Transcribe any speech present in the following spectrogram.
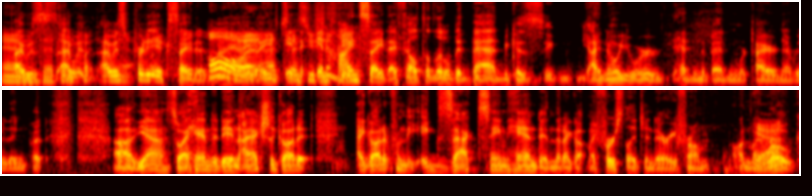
And I was I was quite- I was yeah. pretty excited. Oh, I, I, as- in, as in should be. hindsight, I felt a little bit bad because I know you were heading to bed and were tired and everything. But uh, yeah, so I handed in. I actually got it. I got it from the exact same hand in that I got my first legendary from on my Yeah. rogue,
